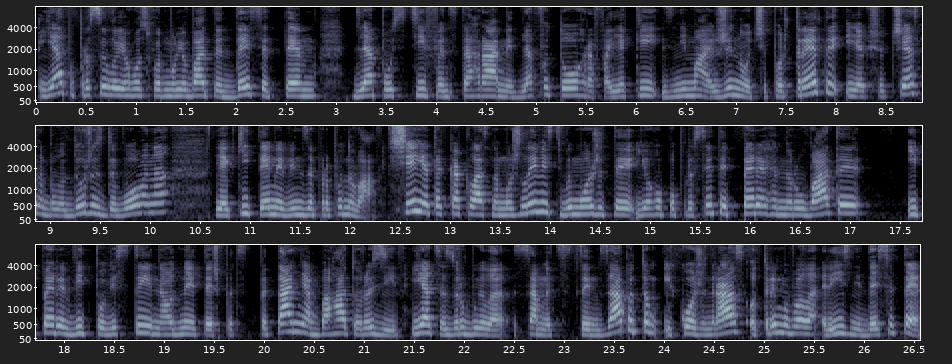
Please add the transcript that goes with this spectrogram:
Я попросила його сформулювати 10 тем для постів в інстаграмі для фотографа, який знімає жіночі портрети. І, якщо чесно, була дуже здивована. Які теми він запропонував. Ще є така класна можливість, ви можете його попросити перегенерувати і перевідповісти на одне і те ж питання багато разів. Я це зробила саме з цим запитом і кожен раз отримувала різні 10 тем.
